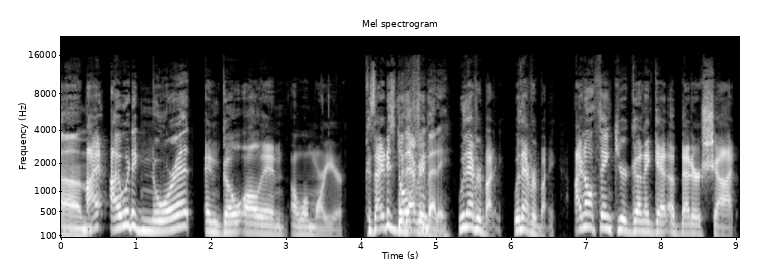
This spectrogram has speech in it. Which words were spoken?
Um, I I would ignore it and go all in on one more year because I just don't with think- everybody. with everybody with everybody. I don't think you're gonna get a better shot.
